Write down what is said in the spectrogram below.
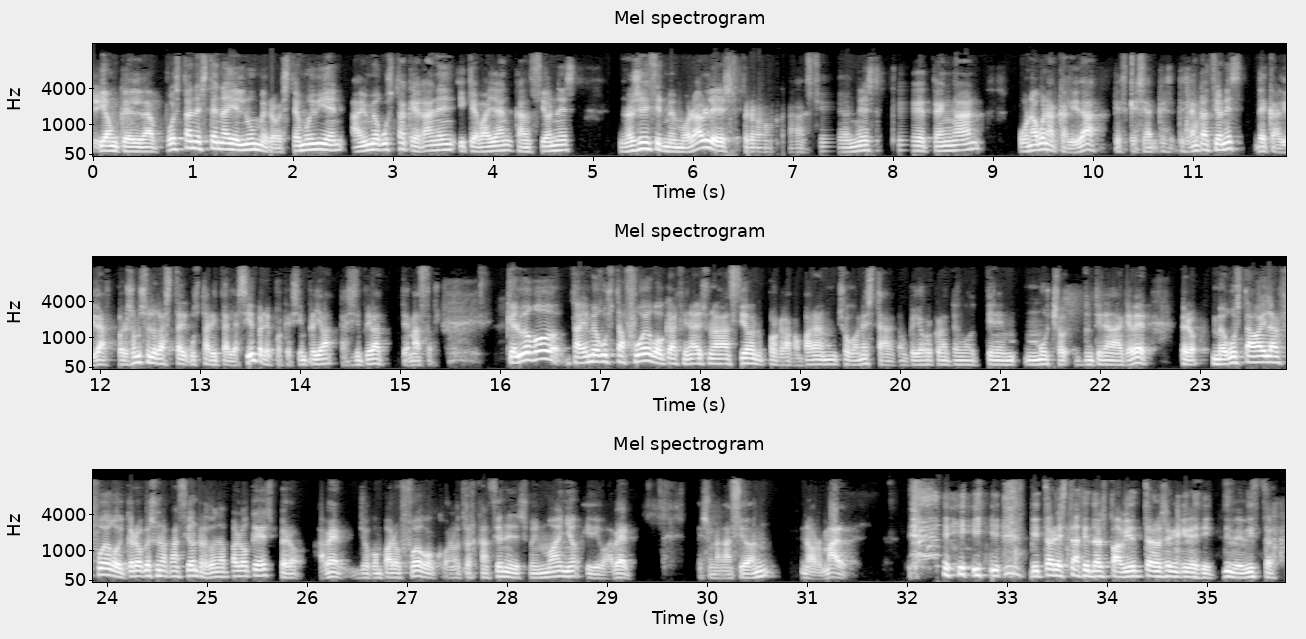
Y aunque la puesta en escena y el número esté muy bien, a mí me gusta que ganen y que vayan canciones, no sé decir memorables, pero canciones que tengan una buena calidad, que, sean, que, sean, canciones de calidad. Por eso me suele gustar Italia siempre, porque siempre lleva, casi siempre lleva temazos. Que luego también me gusta Fuego, que al final es una canción, porque la comparan mucho con esta, aunque yo creo que no tengo, mucho, no tiene nada que ver. Pero me gusta bailar Fuego y creo que es una canción redonda para lo que es, pero a ver, yo comparo Fuego con otras canciones de su mismo año y digo, a ver, es una canción normal. Víctor está haciendo espaviento, no sé qué quiere decir. Dime, Víctor.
